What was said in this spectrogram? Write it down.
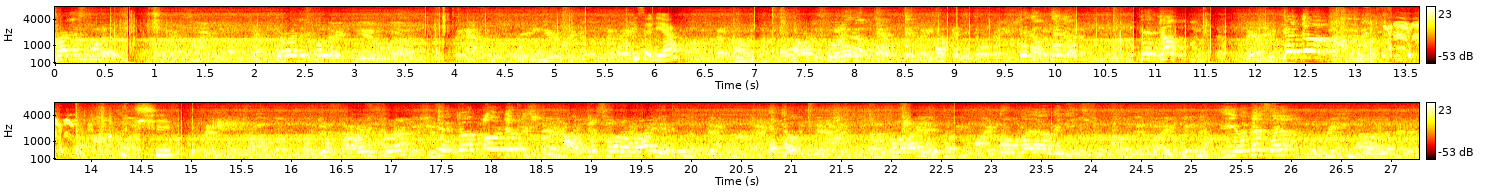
ride the scooter. Let me ride the scooter. You, uh, it happened 40 years ago today. He said, yeah? I'll ride the scooter. Get up, get up. Get up. Get up. Shit. Potential problems for I'll ride the scooter. Get up. Oh, that is. I just want to ride it. Get up. I just want to ride it. tell you why Go right out with was it. surrounded by women. You that's it. We're reading about it today.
